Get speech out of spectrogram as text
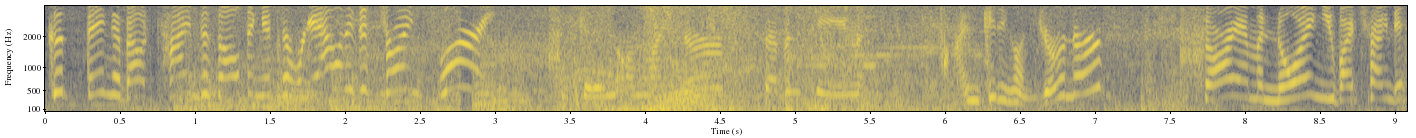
good thing about time dissolving into reality-destroying slurry. I'm getting on my nerves, 17. I'm getting on your nerves? Sorry I'm annoying you by trying to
